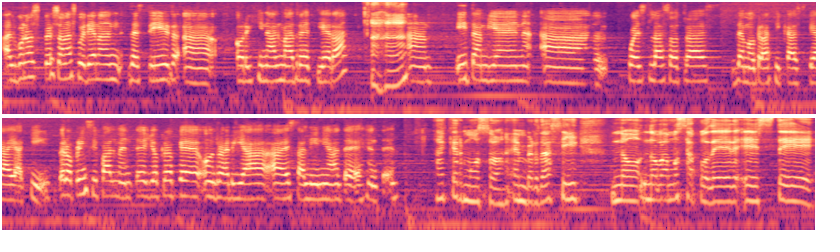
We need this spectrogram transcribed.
algunas personas pudieran decir uh, original madre tierra. y también pues las otras demográficas que hay aquí. Pero principalmente yo creo que honraría a esta línea de gente. Ay, qué hermoso. En verdad sí, no, no vamos a poder este,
